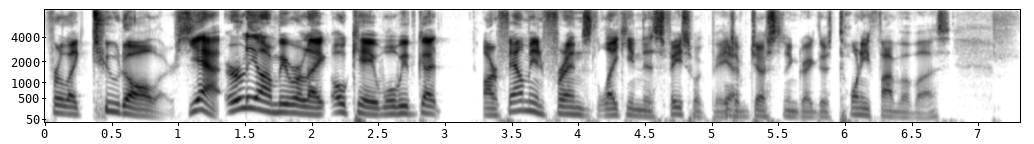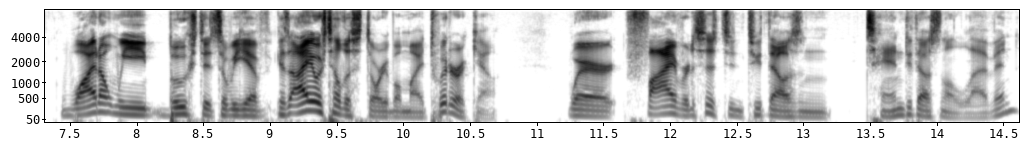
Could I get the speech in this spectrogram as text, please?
for like two dollars yeah early on we were like okay well we've got our family and friends liking this Facebook page Yeah. of Justin and Greg. There's 25 of us. Why don't we boost it so we have? Because I always tell the story about my Twitter account where Fiverr. This is in 2010, 2011.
